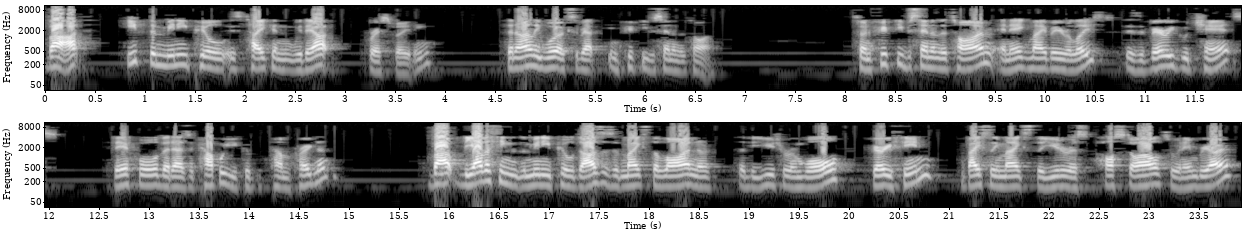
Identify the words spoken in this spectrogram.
But, if the mini pill is taken without breastfeeding, then it only works about in 50% of the time. So in 50% of the time, an egg may be released. There's a very good chance, therefore, that as a couple you could become pregnant. But the other thing that the mini pill does is it makes the line of the uterine wall very thin, basically makes the uterus hostile to an embryo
